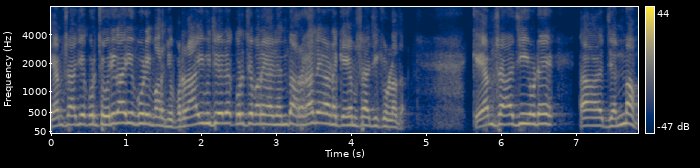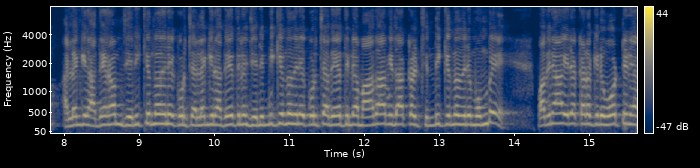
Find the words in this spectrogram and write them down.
കെ എം ഷാജിയെക്കുറിച്ച് ഒരു കാര്യം കൂടി പറഞ്ഞു. പിണറായി വിജയനെക്കുറിച്ച് പറയാൻ എന്ത് അർഹതയാണ് കെ എം ഷാജിക്കുള്ളത്? കെ എം ഷാജിയുടെ ജന്മം അല്ലെങ്കിൽ അദ്ദേഹം ജനിക്കുന്നതിനെക്കുറിച്ച് അല്ലെങ്കിൽ അദ്ദേഹത്തിനെ ജനിപ്പിക്കുന്നതിനെക്കുറിച്ച് അദ്ദേഹത്തിന്റെ മാതാപിതാക്കൾ ചിന്തിക്കുന്നതിന് മുമ്പേ പതിനായിരക്കണക്കിന് വോട്ടിന്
